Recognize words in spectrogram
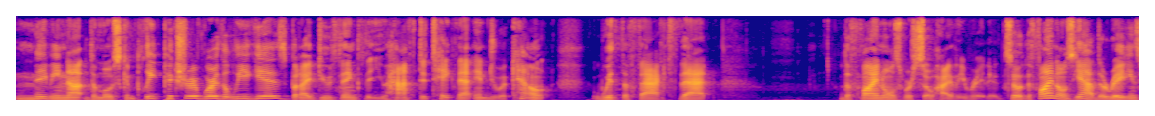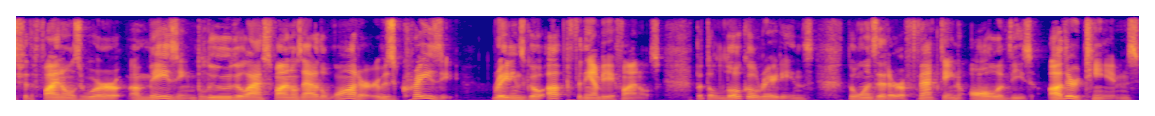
maybe not the most complete picture of where the league is, but I do think that you have to take that into account with the fact that the finals were so highly rated. So the finals, yeah, the ratings for the finals were amazing. Blew the last finals out of the water. It was crazy. Ratings go up for the NBA finals. But the local ratings, the ones that are affecting all of these other teams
